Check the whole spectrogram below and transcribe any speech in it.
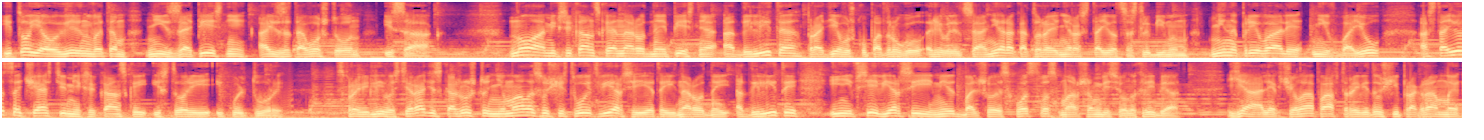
и то, я уверен в этом, не из-за песни, а из-за того, что он Исаак. Ну а мексиканская народная песня «Аделита» про девушку-подругу революционера, которая не расстается с любимым ни на привале, ни в бою, остается частью мексиканской истории и культуры. Справедливости ради скажу, что немало существует версий этой народной «Аделиты», и не все версии имеют большое сходство с маршем веселых ребят – я, Олег Челап, автор и ведущий программы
